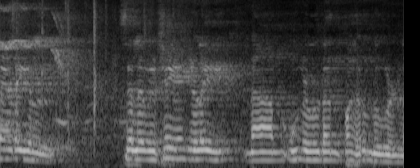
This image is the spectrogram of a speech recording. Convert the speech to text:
மேடையில் சில விஷயங்களை நான் உங்களுடன் பகிர்ந்து கொள்ள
